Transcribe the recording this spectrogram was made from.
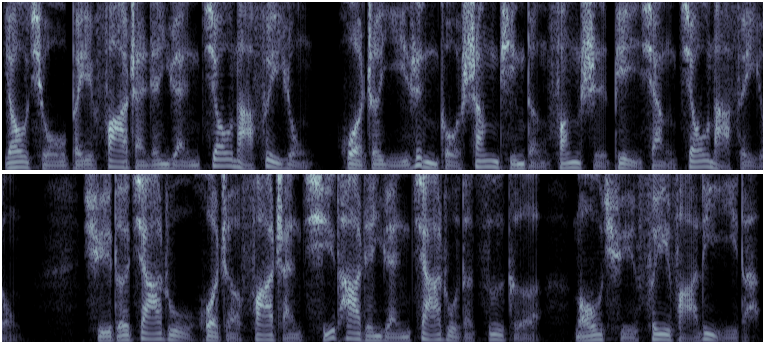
要求被发展人员交纳费用，或者以认购商品等方式变相交纳费用，取得加入或者发展其他人员加入的资格，谋取非法利益的。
